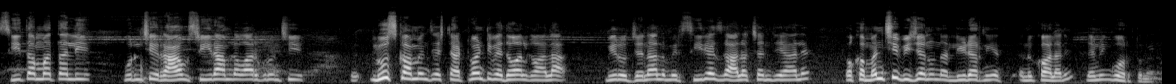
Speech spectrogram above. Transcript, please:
సీతమ్మ తల్లి గురించి రామ్ శ్రీరాముల వారి గురించి లూజ్ కామెంట్ చేసిన అటువంటి విధవాలు కావాలా? మీరు జనాలు మీరు సీరియస్గా ఆలోచన చేయాలి. ఒక మంచి విజన్ ఉన్న లీడర్ని ఎన్నుకోవాలని నేను కోరుతున్నాను.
